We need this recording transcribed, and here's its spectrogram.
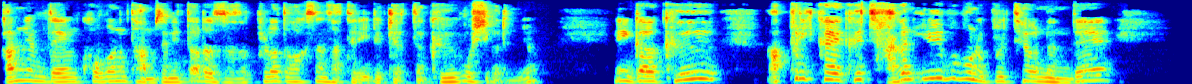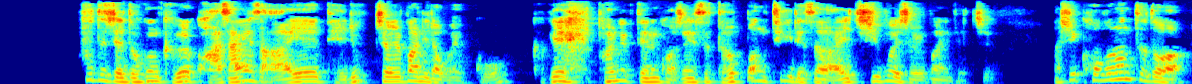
감염된 코버넌트 함선이 떨어져서 플러드 확산 사태를 일으켰던 그곳이거든요. 그러니까 그 아프리카의 그 작은 일부분을 불태웠는데 후드 제독은 그걸 과장해서 아예 대륙 절반이라고 했고 그게 번역되는 과정에서 더 뻥튀기 돼서 아예 지구의 절반이 됐죠. 사실 코버넌트도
